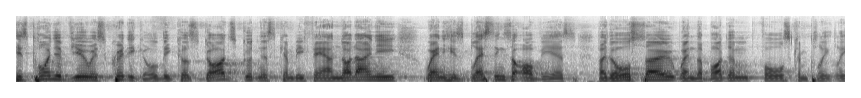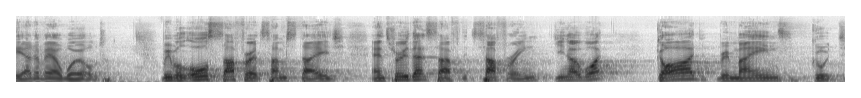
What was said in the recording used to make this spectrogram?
His point of view is critical because God's goodness can be found not only when his blessings are obvious, but also when the bottom falls completely out of our world. We will all suffer at some stage, and through that suffering, you know what? God remains good.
